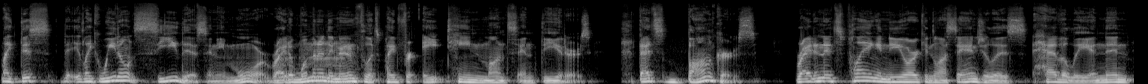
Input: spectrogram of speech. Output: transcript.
like this, like we don't see this anymore, right? A woman under Mm-hmm. influence played for 18 months in theaters. That's bonkers, right? And it's playing in New York and Los Angeles heavily, and then.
